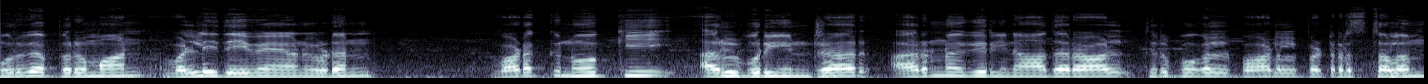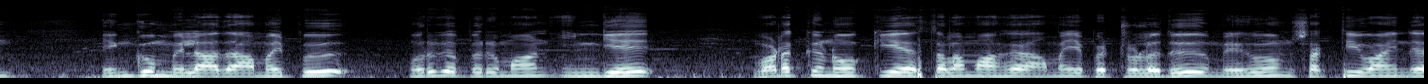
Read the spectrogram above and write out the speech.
முருகப்பெருமான் வள்ளி தெய்வயானியுடன் வடக்கு நோக்கி அருள் புரிகின்றார். அருணகிரிநாதரால் திருப்புகழ் பாடல் பெற்ற ஸ்தலம் எங்கும் இல்லாத அமைப்பு. முருகப்பெருமான் இங்கே வடக்கு நோக்கிய ஸ்தலமாக அமைய பெற்றுள்ளது மிகவும் சக்தி வாய்ந்த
